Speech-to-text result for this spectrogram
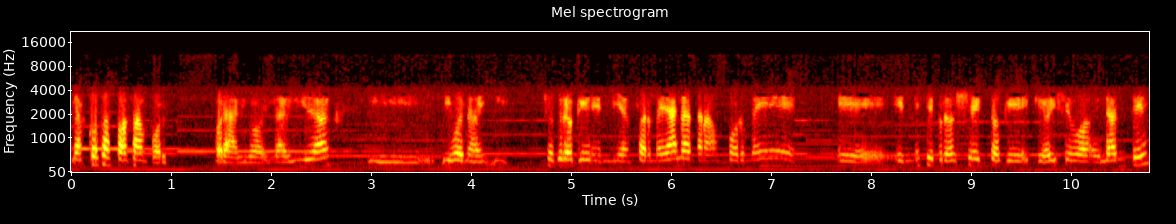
las cosas pasan por, por algo en la vida y, bueno, y yo creo que mi enfermedad la transformé eh, en este proyecto que, hoy llevo adelante,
